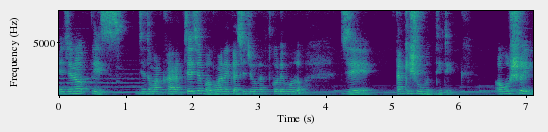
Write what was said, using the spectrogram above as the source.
এই জন্য প্লিজ যে তোমার খারাপ চেয়েছে, ভগবানের কাছে জোরাত করে বলো যে, তাকে সুবুদ্ধি দিক। অবশ্যই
